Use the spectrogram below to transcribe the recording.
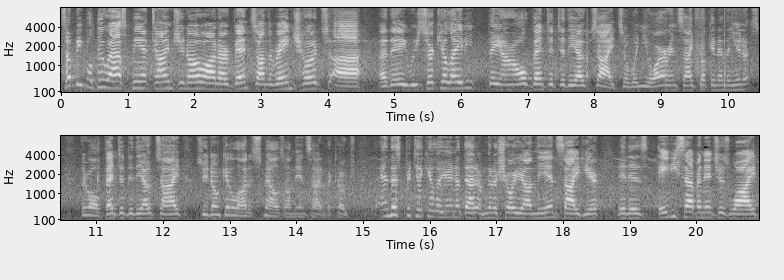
Some people do ask me at times, you know, on our vents on the range hoods, uh, are they recirculating? They are all vented to the outside. So when you are inside cooking in the units, they're all vented to the outside so you don't get a lot of smells on the inside of the coach and this particular unit that I'm going to show you on the inside here, it is 87 inches wide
